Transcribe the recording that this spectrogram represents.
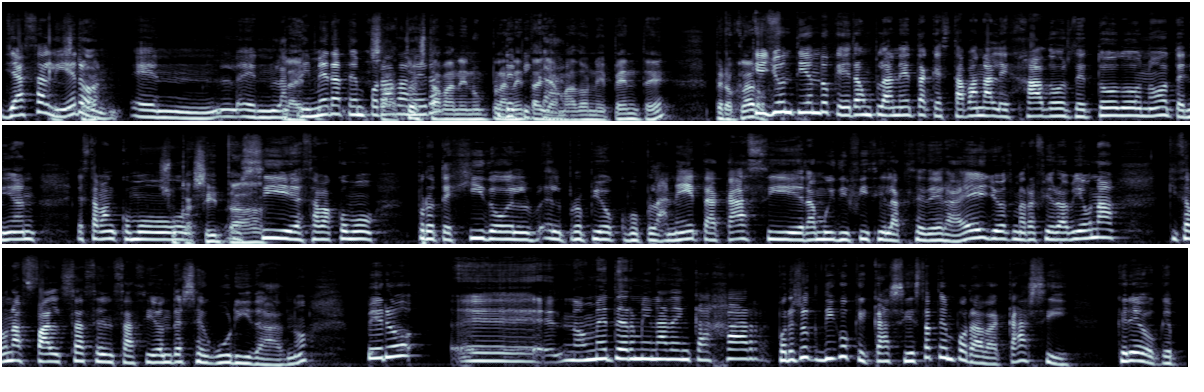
ya salieron en, en la, La- primera temporada. Exacto, estaban en un planeta llamado Nepente, pero claro, Que yo entiendo que era un planeta que estaban alejados de todo, ¿no? Tenían, estaban como... Su casita. Sí, estaba como protegido el, el propio como planeta casi, era muy difícil acceder a ellos, me refiero, había una, quizá una falsa sensación de seguridad, ¿no? Pero eh, no me termina de encajar, por eso digo que casi, esta temporada casi, creo que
